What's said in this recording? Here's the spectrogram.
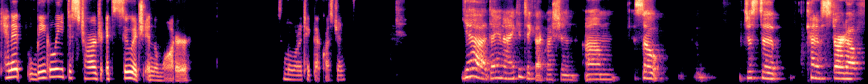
can it legally discharge its sewage in the water? Someone want to take that question? Yeah, Diana, I can take that question. Um, so, just to kind of start off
